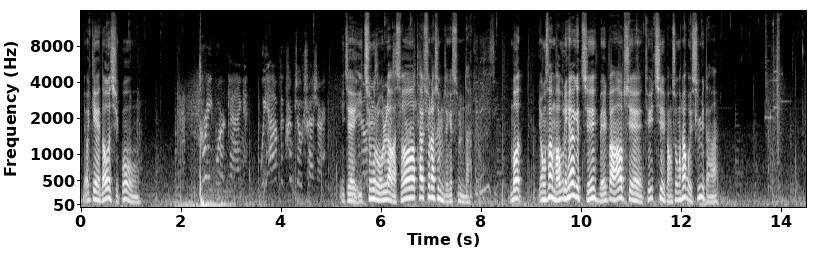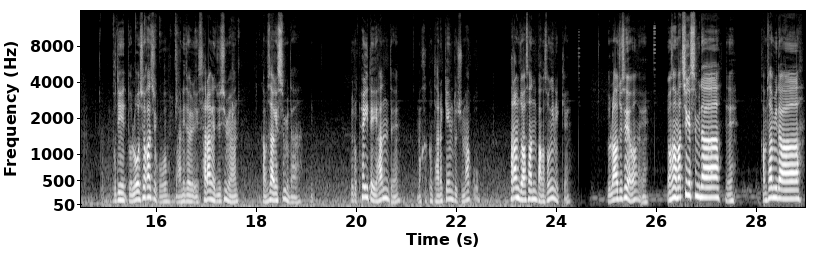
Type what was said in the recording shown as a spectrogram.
여기에 넣으시고 이제 2층으로 올라가서 탈출하시면 되겠습니다. 뭐 영상 마무리 해야겠지. 매일 밤 9시에 트위치 방송을 하고 있습니다. 부디 놀러 오셔가지고 많이들 사랑해 주시면 감사하겠습니다. 그리고 페이데이 하는데 뭐 가끔 다른 게임도 좀 하고 사람 좋아서 하는 방송이니까 놀러와 주세요. 예. 영상 마치겠습니다. 예. 감사합니다.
